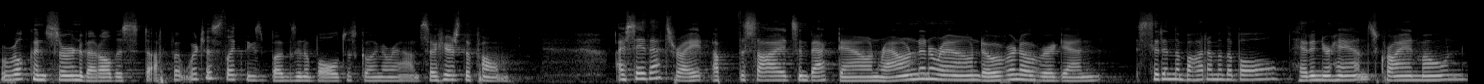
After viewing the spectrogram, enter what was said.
we're real concerned about all this stuff, but we're just like these bugs in a bowl just going around. So here's the poem. I say, that's right, up the sides and back down, round and around, over and over again. Sit in the bottom of the bowl, head in your hands, cry and moan.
